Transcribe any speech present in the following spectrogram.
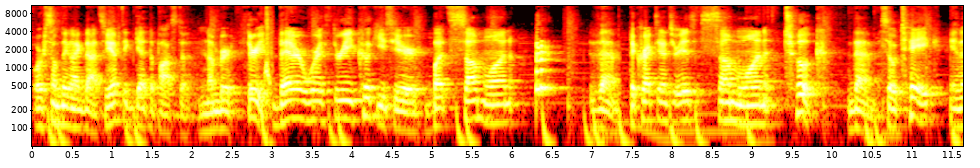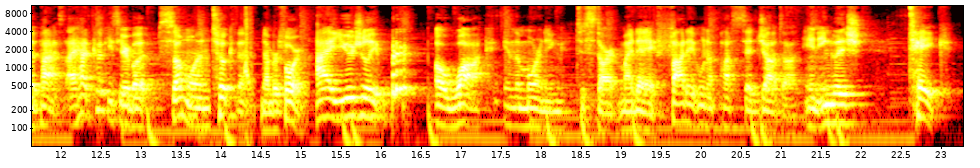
or something like that. So you have to get the pasta. Number three. There were three cookies here, but someone them. The correct answer is someone took them. So take in the past. I had cookies here, but someone took them. Number four. I usually a walk in the morning to start my day. Fare una passeggiata. In English, take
